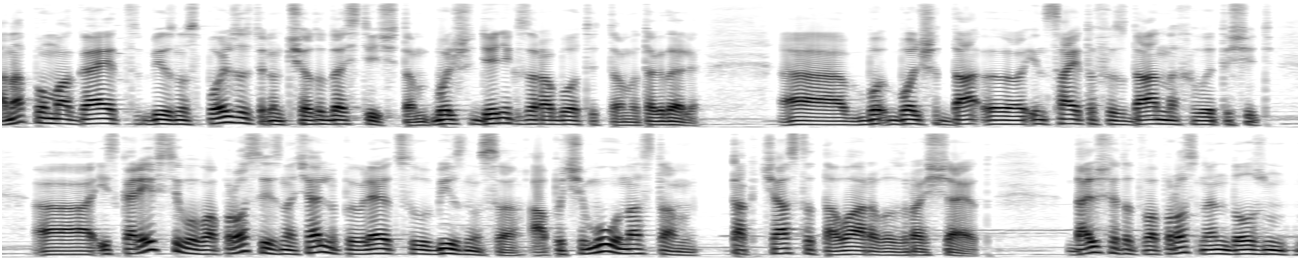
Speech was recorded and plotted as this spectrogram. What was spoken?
Она помогает бизнес-пользователям что-то достичь, там, больше денег заработать там, и так далее. А, больше э, инсайтов из данных вытащить. А, и, скорее всего, вопросы изначально появляются у бизнеса. А почему у нас там так часто товары возвращают? Дальше этот вопрос, наверное, должен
